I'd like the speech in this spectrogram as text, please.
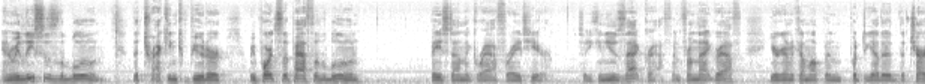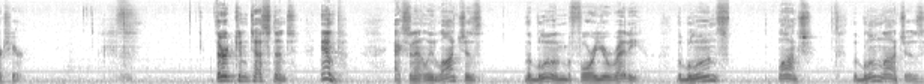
and releases the balloon. The tracking computer reports the path of the balloon based on the graph right here. So you can use that graph, and from that graph, you're going to come up and put together the chart here. Third contestant, Imp, accidentally launches the balloon before you're ready. The balloon's launch the balloon launches.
